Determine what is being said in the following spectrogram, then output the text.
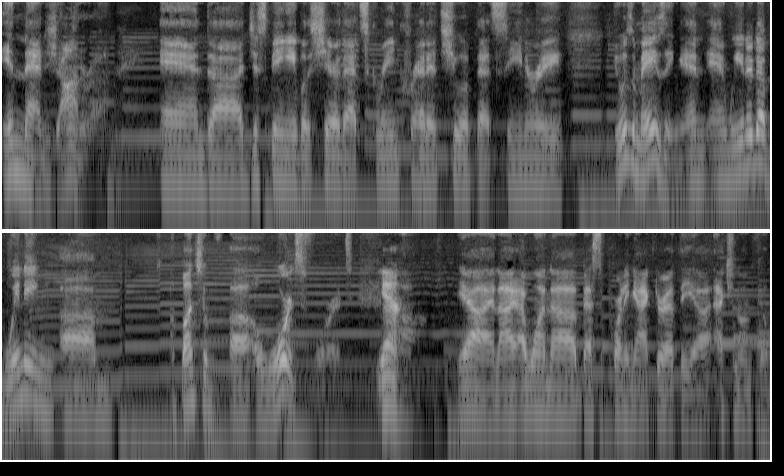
in that genre. And uh, just being able to share that screen credit chew up that scenery it was amazing and and we ended up winning um, a bunch of uh, awards for it Yeah. yeah, and I, I won uh, Best Supporting Actor at the uh, Action on Film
